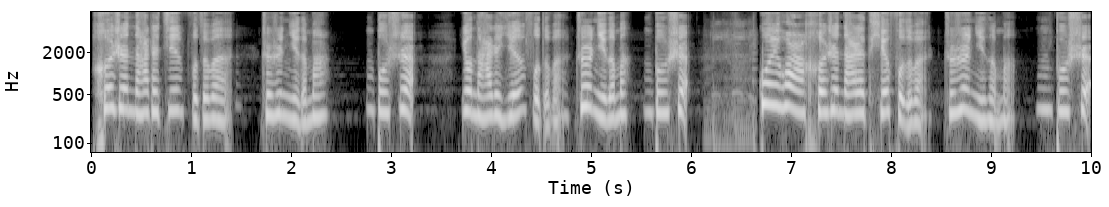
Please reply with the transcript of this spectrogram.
河神拿着金斧子问：‘这是你的吗？’‘不是。’又拿着银斧子问：‘这是你的吗？’‘不是。’过一会儿，和珅拿着铁斧子问：‘这是你的吗？’‘嗯，不是。’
